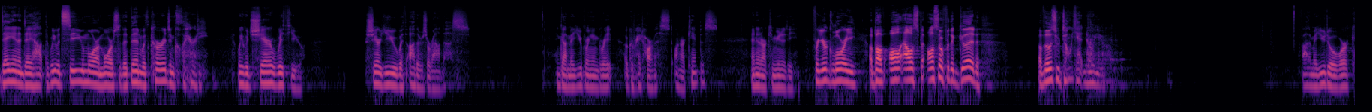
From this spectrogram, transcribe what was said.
Day in and day out, that we would see you more and more, so that then, with courage and clarity, we would share with you, share you with others around us. And God, may you bring in great a great harvest on our campus and in our community. For your glory above all else, but also for the good of those who don't yet know you. Father, may you do a work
